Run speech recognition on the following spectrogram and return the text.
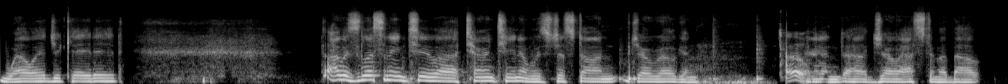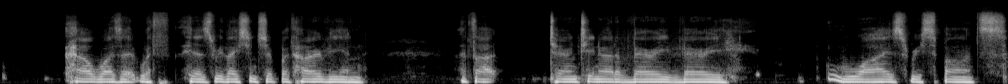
well educated. I was listening to uh, Tarantino was just on Joe Rogan, Oh, and uh, Joe asked him about how was it with his relationship with Harvey, and I thought Tarantino had a very, very wise response,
